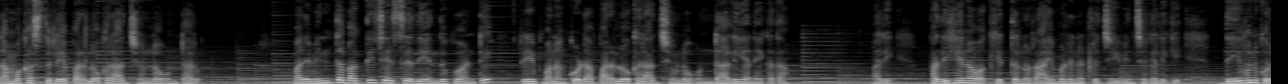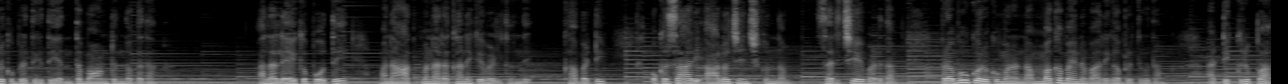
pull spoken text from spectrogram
నమ్మకస్తులే పరలోక రాజ్యంలో ఉంటారు. మనం ఇంత భక్తి చేసేది ఎందుకు అంటే రేపు మనం కూడా పరలోక రాజ్యంలో ఉండాలి అనే కదా. మరి పదిహేనవ కీర్తనలో రాయబడినట్లు జీవించగలిగి దేవుని కొరకు బ్రతికితే ఎంత బాగుంటుందో కదా. అలా లేకపోతే మన ఆత్మ నరకానికి వెళ్తుంది. కాబట్టి ఒకసారి ఆలోచించుకుందాం సరిచేయబడదాం. ప్రభు కొరకు మనం నమ్మకమైన వారిగా బ్రతుకుదాం. అట్టి కృప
